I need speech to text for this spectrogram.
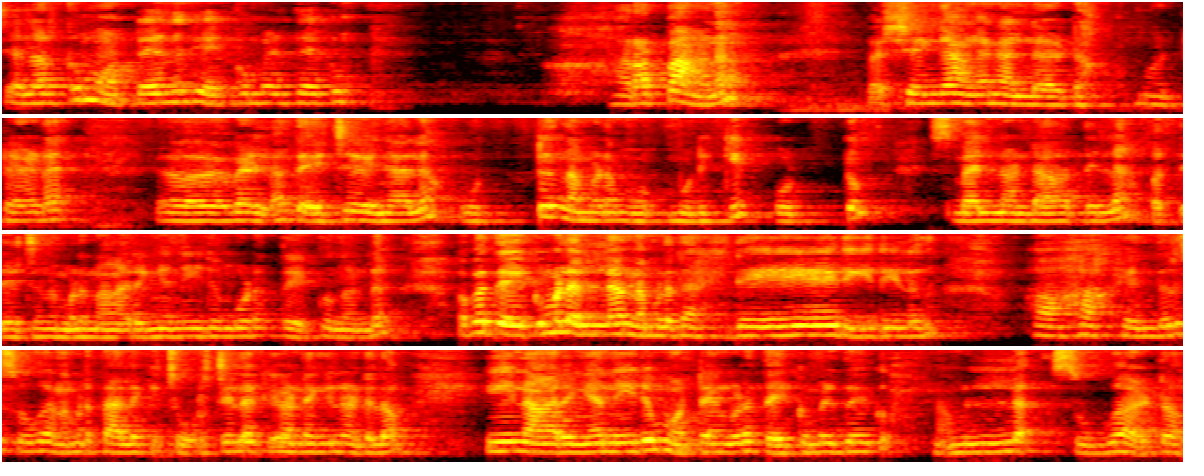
ചിലർക്ക് മുട്ടയെന്ന് കേൾക്കുമ്പോഴത്തേക്കും ഉറപ്പാണ് പക്ഷേങ്കിൽ അങ്ങനല്ല കേട്ടോ. മുട്ടയുടെ വെള്ളം തേച്ച് കഴിഞ്ഞാൽ ഒട്ടും നമ്മുടെ മുടിക്ക് ഒട്ടും സ്മെല്ലുണ്ടാകത്തില്ല. പ്രത്യേകിച്ച് നമ്മൾ നാരങ്ങ നീരും കൂടെ തേക്കുന്നുണ്ട്. അപ്പോൾ തേക്കുമ്പോഴെല്ലാം നമ്മൾ ഇതേ രീതിയിൽ ആഹാ എന്തൊരു സുഖം. നമ്മുടെ തലയ്ക്ക് ചൊറിച്ചിലൊക്കെ ഉണ്ടെങ്കിലുണ്ടല്ലോ. ഈ നാരങ്ങ നീരും മുട്ടയും കൂടെ തേക്കുമ്പോഴത്തേക്കും നല്ല സുഖമായിട്ടോ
